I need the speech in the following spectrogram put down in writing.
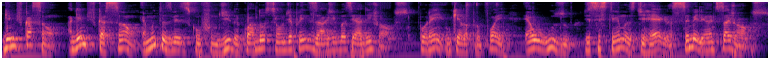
Gamificação. A gamificação é muitas vezes confundida com a adoção de aprendizagem baseada em jogos. Porém, o que ela propõe é o uso de sistemas de regras semelhantes a jogos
